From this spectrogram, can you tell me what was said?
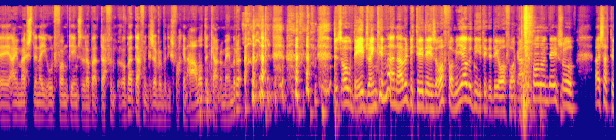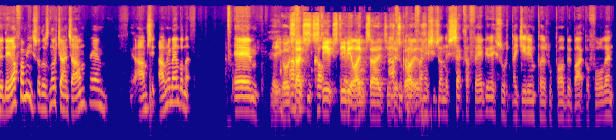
uh, I missed the night old firm games. that are a bit different. A bit different because everybody's fucking hammered and can't remember it. it's all day drinking, man. That would be two days off for me. I would need to take the day off work and the following day. So that's a two day off for me. So there's no chance I'm um, I'm I'm remembering it. Um, there you go. That's Cup, Steve, Stevie you go. You African just Cup got it. finishes on the sixth of February, so Nigerian players will probably be back before then.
